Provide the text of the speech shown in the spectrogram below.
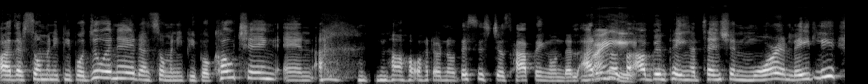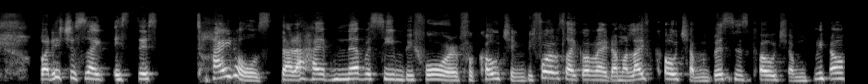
Uh, there's so many people doing it and so many people coaching. And no, I don't know. This is just happening on the. I don't know if I've been paying attention more and lately, but it's just like it's this titles that I have never seen before for coaching. Before it was like, all right, I'm a life coach, I'm a business coach, I'm, you know,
